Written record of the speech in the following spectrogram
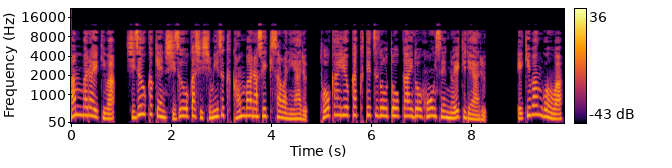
神原駅は、静岡県静岡市清水区神原関沢にある、東海旅客鉄道東海道本線の駅である。駅番号は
